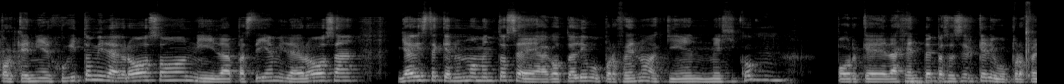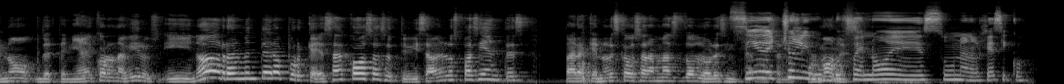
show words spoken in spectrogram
porque ni el juguito milagroso, ni la pastilla milagrosa, ya viste que en un momento se agotó el ibuprofeno aquí en México, Mm. Porque la gente empezó a decir que el ibuprofeno detenía el coronavirus, y no, realmente era porque esa cosa se utilizaba en los pacientes para que no les causara más dolores internos. Sí, de en hecho, los el pulmones. ibuprofeno es un analgésico.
